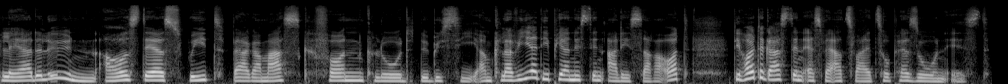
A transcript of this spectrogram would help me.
Claire de Lune aus der Suite Bergamasque von Claude Debussy. Am Klavier die Pianistin Alice Saraot, die heute Gast in SWR 2 zur Person ist.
